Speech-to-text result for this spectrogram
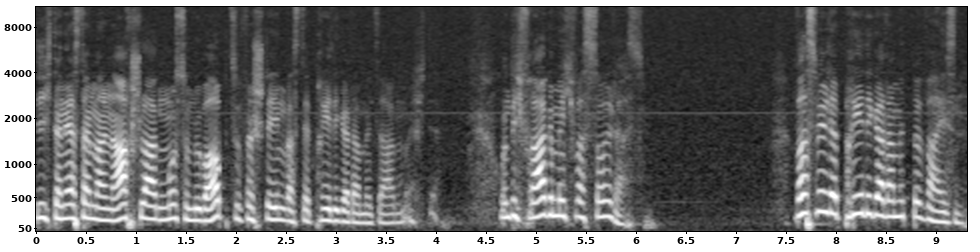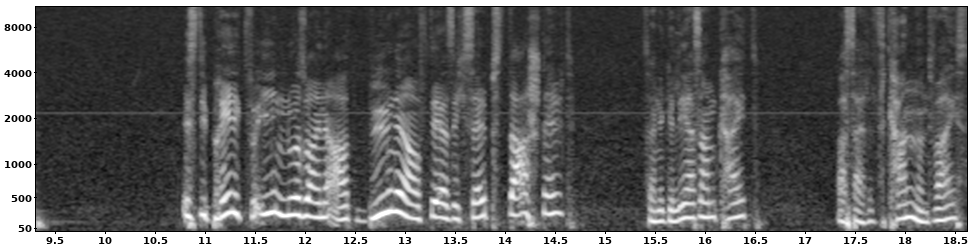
die ich dann erst einmal nachschlagen muss, um überhaupt zu verstehen, was der Prediger damit sagen möchte. Und ich frage mich, was soll das? Was will der Prediger damit beweisen? Ist die Predigt für ihn nur so eine Art Bühne, auf der er sich selbst darstellt? Seine Gelehrsamkeit? Was er alles kann und weiß?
